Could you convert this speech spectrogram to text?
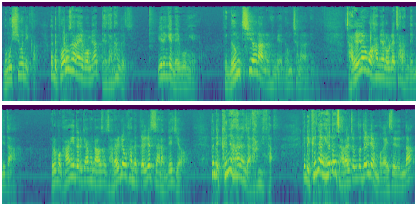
너무 쉬우니까. 근데 보는 사람이 보면 대단한 거지. 이런 게 내공이에요. 그 넘치어나는 힘이에요. 넘쳐나는 힘. 잘하려고 하면 원래 잘 안 됩니다. 여러분 강의들 이렇게 앞에 나와서 잘하려고 하면 떨려서 잘 안 되죠. 근데 그냥 하면 잘합니다. 근데 그냥 해도 잘할 정도 되려면 뭐가 있어야 된다?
